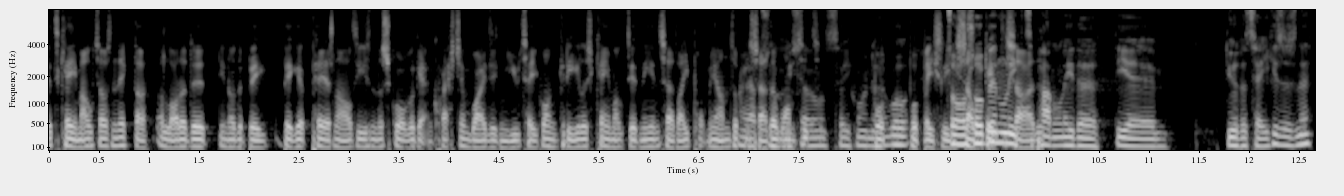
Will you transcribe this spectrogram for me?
it came out, hasn't it, that a lot of the you know the big bigger personalities in the squad were getting questioned. Why didn't you take one? Grealish came out, didn't he, and said I put my hands up I and said I wanted to take one. Yeah. But, well, but basically, it's also Southgate been leaked. decided. Apparently, the the um, the other takers, isn't it?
